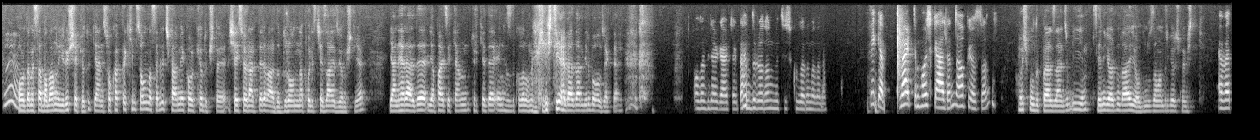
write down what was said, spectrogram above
Hmm. Orada mesela babamla yürüyüş yapıyorduk. Yani sokakta kimse olmasa bile çıkarmaya korkuyorduk işte. Şey söylentileri vardı. Drone'la polis ceza yazıyormuş diye. Yani herhalde yapay zekanın Türkiye'de en hızlı kullanılmaya geçtiği yerlerden biri bu olacak yani. Olabilir gerçekten. Drone'un müthiş kullanım alanı. Peki Mert'cim hoş geldin. Ne yapıyorsun? Hoş bulduk Berzancığım. İyiyim. Seni gördüm daha iyi oldum. Uzun zamandır görüşmemiştik. Evet.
